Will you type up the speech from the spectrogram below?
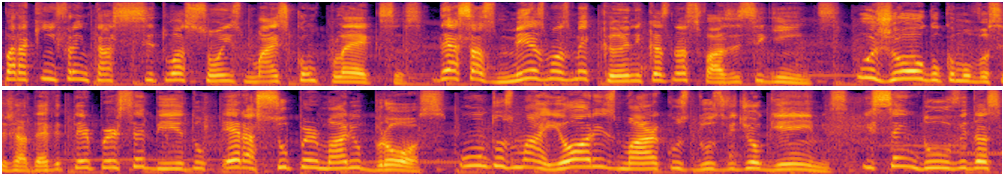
para que enfrentasse situações mais complexas, dessas mesmas mecânicas nas fases seguintes. O jogo, como você já deve ter percebido, era Super Mario Bros, um dos maiores marcos dos videogames, e sem dúvidas,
